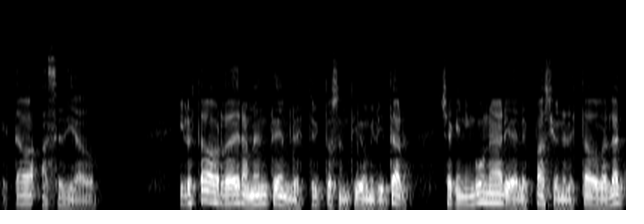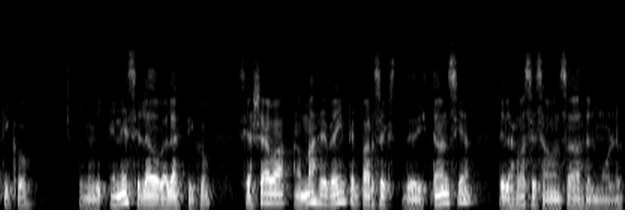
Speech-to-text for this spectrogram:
estaba asediado. Y lo estaba verdaderamente en el estricto sentido militar, ya que ningún área del espacio en el estado galáctico, en, en ese lado galáctico, se hallaba a más de 20 parsecs de distancia de las bases avanzadas del mulo.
